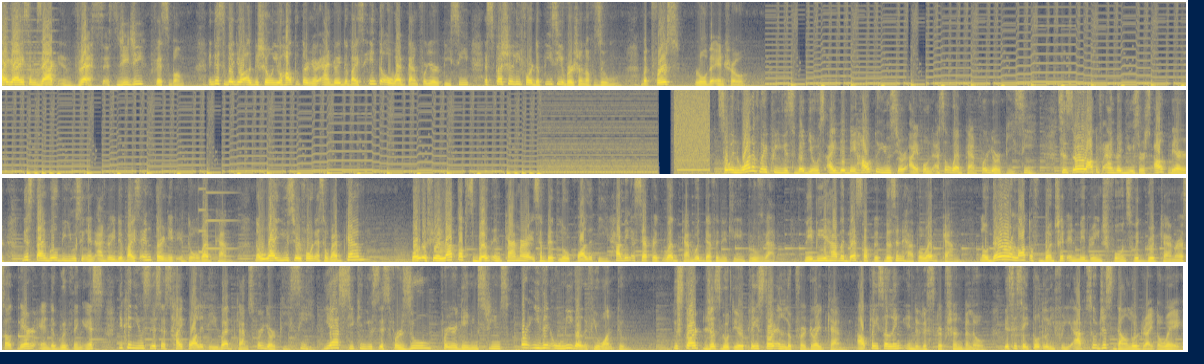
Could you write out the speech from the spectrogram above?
Hi guys, I'm Zach and this is GG Fist. In this video, I'll be showing you how to turn your Android device into a webcam for your PC, especially for the PC version of Zoom. But first, roll the intro. So in one of my previous videos, I did a how to use your iPhone as a webcam for your PC. Since there are a lot of Android users out there, this time we'll be using an Android device and turn it into a webcam. Now why use your phone as a webcam? Well, if your laptop's built-in camera is a bit low quality, having a separate webcam would definitely improve that. Maybe you have a desktop that doesn't have a webcam. Now, there are a lot of budget and mid-range phones with good cameras out there and the good thing is, you can use this as high-quality webcams for your PC. Yes, you can use this for Zoom, for your gaming streams, or even Omegle if you want to. To start, just go to your Play Store and look for DroidCam. I'll place a link in the description below. This is a totally free app so just download right away.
